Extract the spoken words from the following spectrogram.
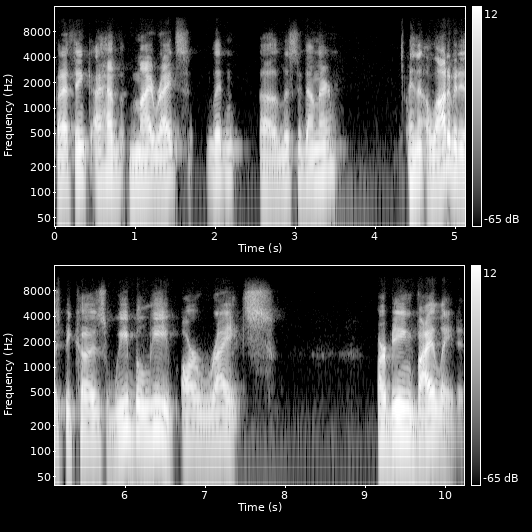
But I think I have my rights uh, listed down there, and a lot of it is because we believe our rights are being violated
